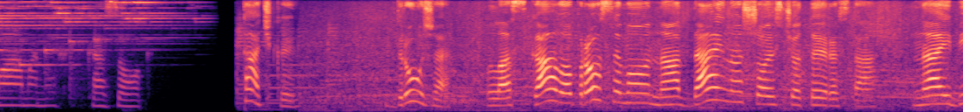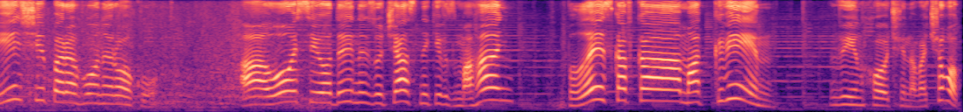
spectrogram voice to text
маминих казок. Тачки. Друже, ласкаво просимо на Дайно щось 400. Найбільші перегони року. А ось і один із учасників змагань блискавка Макквін. Він хоч і новачок,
